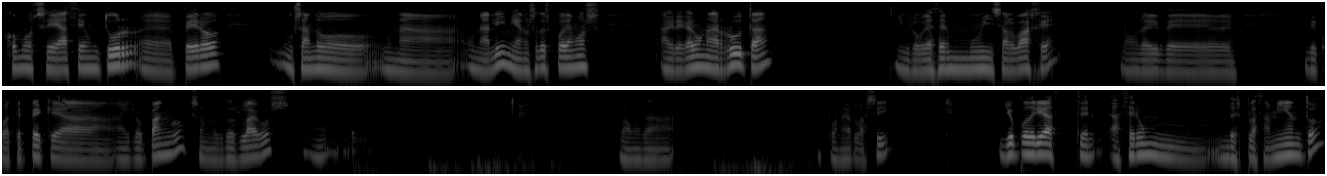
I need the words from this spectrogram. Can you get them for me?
cómo se hace un tour, eh, pero usando una, una, línea. Nosotros podemos agregar una ruta y lo voy a hacer muy salvaje. Vamos a ir de, Coatepeque a, a Ilopango, que son los dos lagos. ¿eh? Vamos a ponerlo así. Yo podría hacer un desplazamiento,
